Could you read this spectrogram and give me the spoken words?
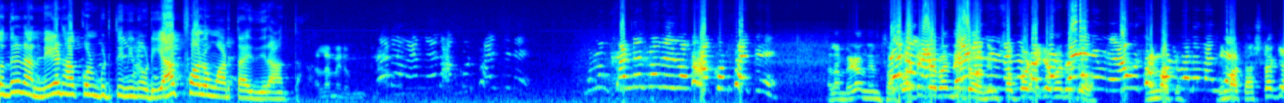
ಬಂದರೆ ನಾನು ನೇಣು ಹಾಕೊಂಡು ಬಿಡ್ತೀನಿ ನೋಡಿ ಯಾಕೆ ಫಾಲೋ ಮಾಡ್ತಾ ಇದ್ದೀರಾ ಅಂತ. ಅಲ್ಲ ಮೇಡಮ್ ನಿಮ್ ಸಪೋರ್ಟಿಗೆ ಬಂದಿದ್ದು ನಿಮ್ ಸಪೋರ್ಟಿಗೆ ಬಂದಿದ್ದು. ನಿಮ್ಮ ನಿಮ್ಮ ಕಷ್ಟಕ್ಕೆ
